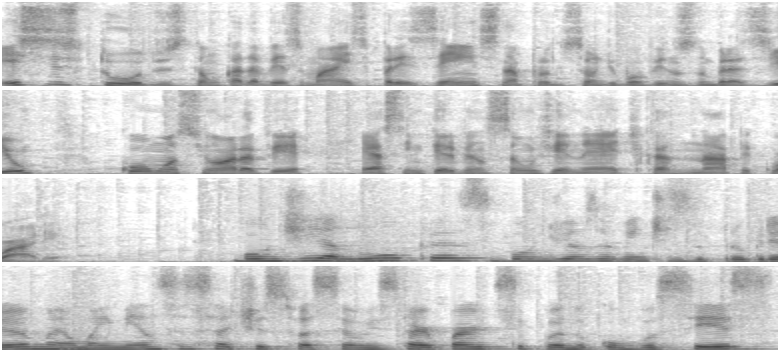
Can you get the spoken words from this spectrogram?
Esses estudos estão cada vez mais presentes na produção de bovinos no Brasil. Como a senhora vê essa intervenção genética na pecuária? Bom dia, Lucas. Bom dia aos ouvintes do programa. É uma imensa satisfação estar participando com vocês.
